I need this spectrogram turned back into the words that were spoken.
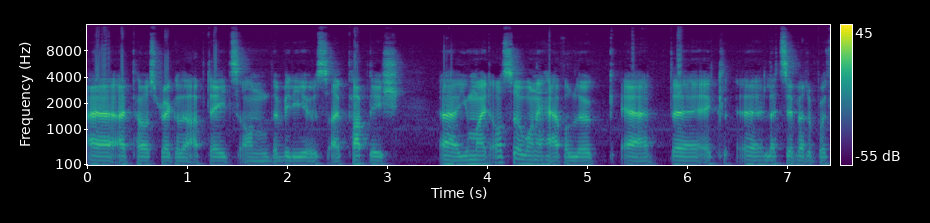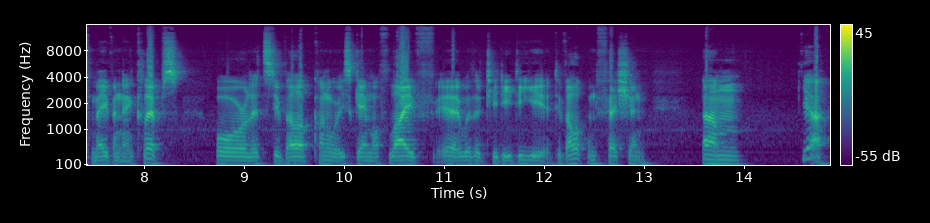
Uh, I post regular updates on the videos I publish. Uh, you might also want to have a look at the uh, Let's Develop with Maven Eclipse, or Let's Develop Conway's Game of Life uh, with a TDD development fashion. Um, yeah,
